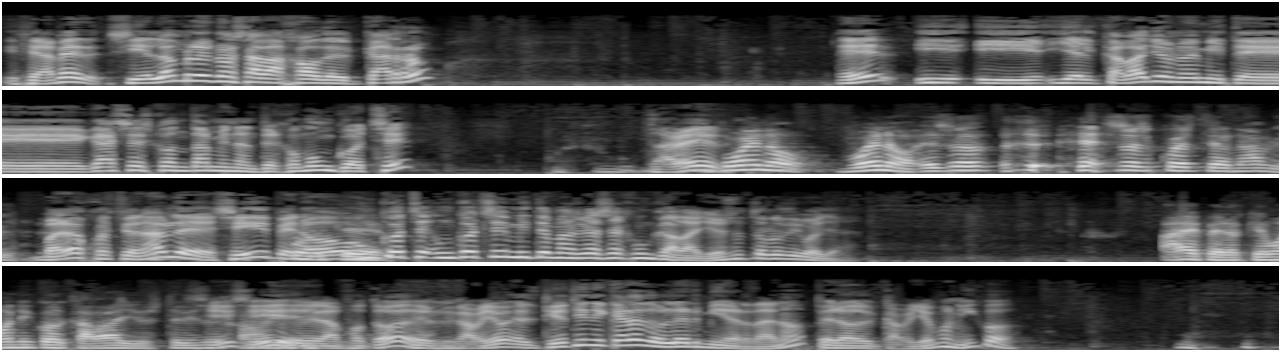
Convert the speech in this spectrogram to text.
Dice, a ver, si el hombre no se ha bajado del carro, ¿eh? y, y, y el caballo no emite gases contaminantes como un coche, a ver, Bueno, bueno, eso, eso es cuestionable. bueno, es cuestionable, sí, pero un coche, un coche emite más gases que un caballo, eso te lo digo ya. Ay, pero qué bonito el caballo. Estoy viendo Sí, el sí, la foto, el caballo, el tío tiene cara de oler mierda, ¿no? Pero el caballo es bonito.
